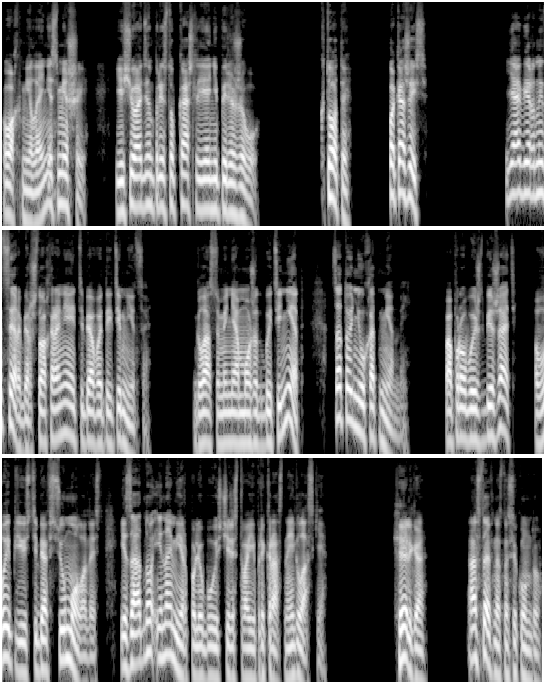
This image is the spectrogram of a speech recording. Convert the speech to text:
Ох, милая, не смеши. Еще один приступ кашля я не переживу. Кто ты? Покажись!» «Я верный Цербер, что охраняет тебя в этой темнице. Глаз у меня, может быть, и нет, зато нюх отменный. Попробуешь сбежать, Выпью из тебя всю молодость, и заодно и на мир полюбуюсь через твои прекрасные глазки». «Хельга, оставь нас на секунду»,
